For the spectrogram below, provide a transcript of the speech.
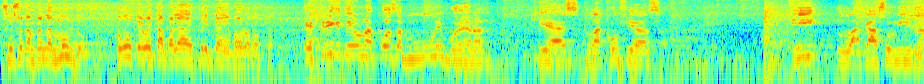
se hizo campeón del mundo. ¿Cómo usted ve esta pelea de Strickland y Paulo Costa? Strick tem uma coisa muito buena, que é a confiança e a gasolina,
